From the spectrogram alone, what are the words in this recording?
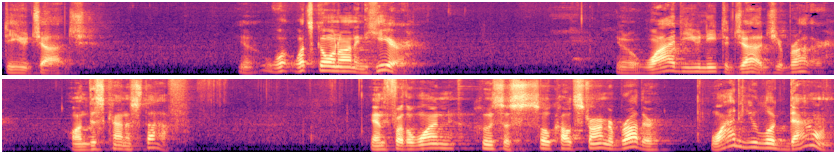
do you judge? You know, what, what's going on in here? You know, why do you need to judge your brother on this kind of stuff? And for the one who's a so called stronger brother, why do you look down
